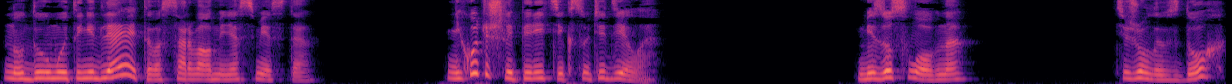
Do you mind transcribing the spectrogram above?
Но, думаю, ты не для этого сорвал меня с места. Не хочешь ли перейти к сути дела?» «Безусловно». Тяжелый вздох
